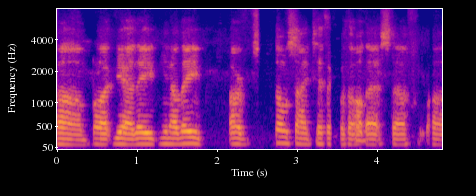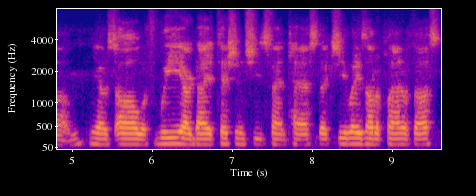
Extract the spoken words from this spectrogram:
Um, but yeah, they you know they are so scientific with all that stuff. Um, you know, it's all with we, our dietitian. She's fantastic. She lays out a plan with us.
